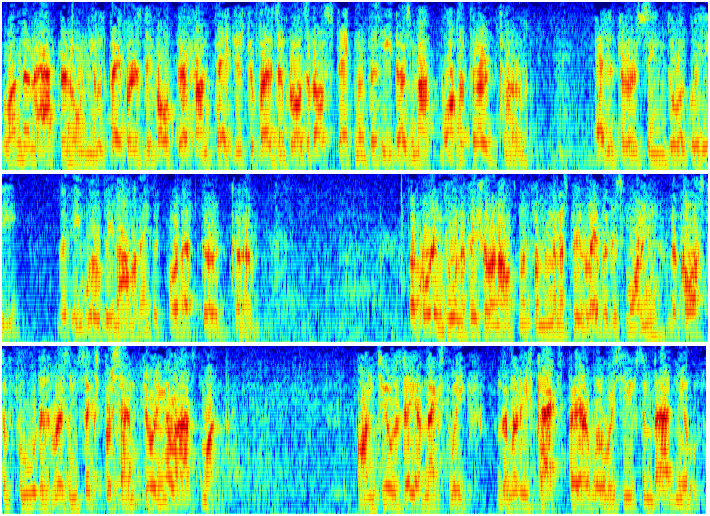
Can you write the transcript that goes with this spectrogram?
London afternoon newspapers devote their front pages to President Roosevelt's statement that he does not want a third term. Editors seem to agree that he will be nominated for that third term. According to an official announcement from the Ministry of Labor this morning, the cost of food has risen 6% during the last month. On Tuesday of next week, the British taxpayer will receive some bad news.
